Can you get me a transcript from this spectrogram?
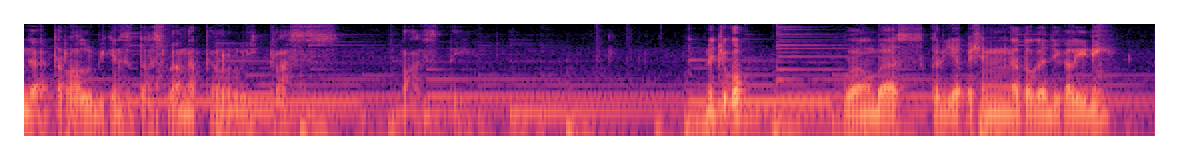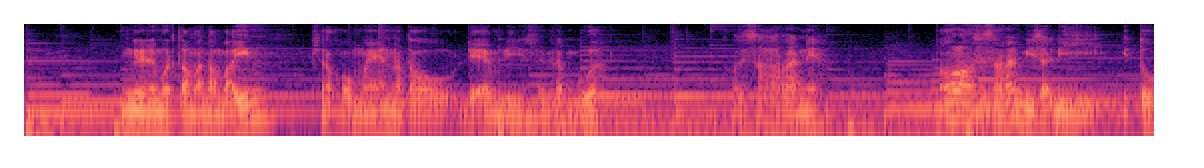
Nggak terlalu bikin stres banget kalau ikhlas. Pasti. Udah cukup? Gua ngebahas kerja passion atau gaji kali ini. Mungkin ada mau tambah tambahin bisa komen atau DM di Instagram gua. Kasih saran ya. Oh kalau kasih saran bisa di itu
